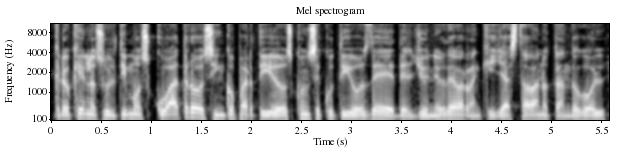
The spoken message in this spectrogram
creo que en los últimos cuatro o cinco partidos consecutivos de, del Junior de Barranquilla estaba anotando gol.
